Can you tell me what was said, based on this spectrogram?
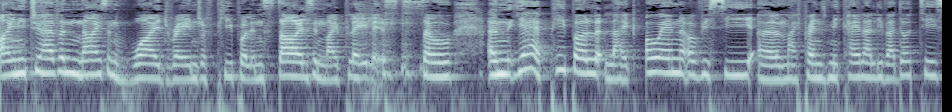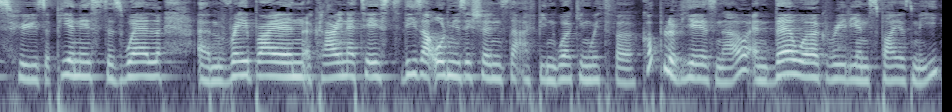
I need to have a nice and wide range of people and styles in my playlist. so, um, yeah, people like Owen, obviously, uh, my friend Michaela Livadotis, who is a pianist as well, um, Ray Bryan, a clarinetist. These are all musicians that I've been working with for a couple of years now, and their work really inspires me.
